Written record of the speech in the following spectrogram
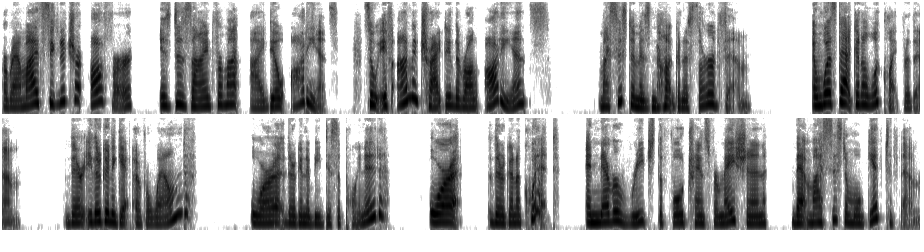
around my signature offer is designed for my ideal audience. So if I'm attracting the wrong audience, my system is not going to serve them. And what's that going to look like for them? They're either going to get overwhelmed or they're going to be disappointed or they're going to quit and never reach the full transformation that my system will give to them.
